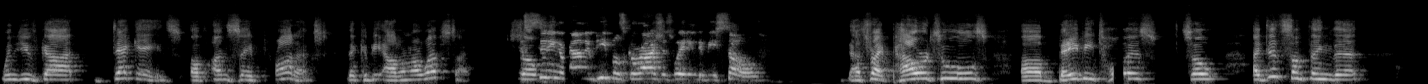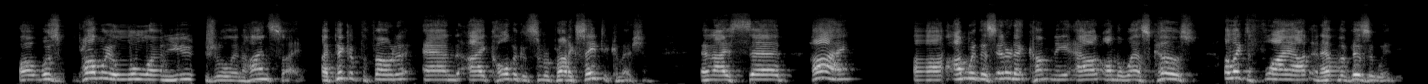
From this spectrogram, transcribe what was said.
when you've got decades of unsafe products that could be out on our website? So, sitting around in people's garages waiting to be sold. That's right. Power tools, uh, baby toys. So I did something that uh, was probably a little unusual in hindsight. I picked up the phone and I called the Consumer Product Safety Commission. And I said, Hi, uh, I'm with this internet company out on the West Coast. I'd like to fly out and have a visit with you.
